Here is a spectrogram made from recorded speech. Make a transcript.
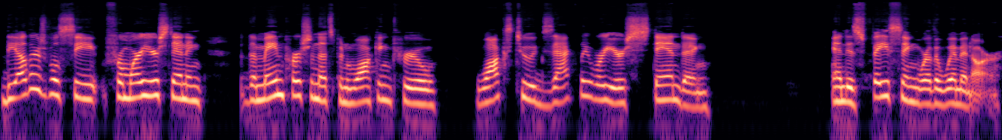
The others will see from where you're standing, the main person that's been walking through walks to exactly where you're standing and is facing where the women are.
